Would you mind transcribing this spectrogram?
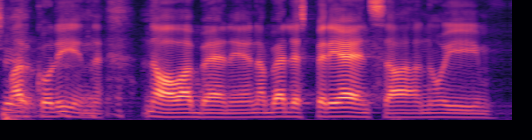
certo. Marcolin. No, va bene, è una bella esperienza. Noi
